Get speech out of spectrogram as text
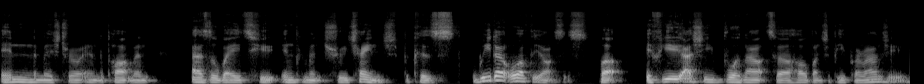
in the ministry or in the department as a way to implement true change because we don't all have the answers. But if you actually broaden out to a whole bunch of people around you,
